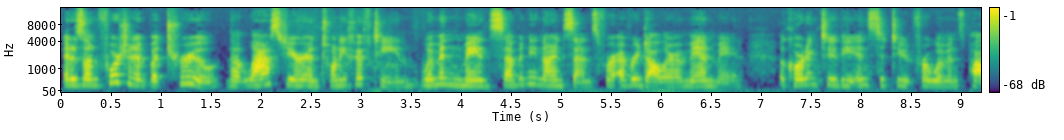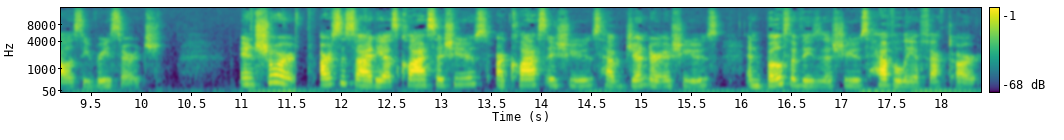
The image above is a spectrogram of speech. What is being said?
It is unfortunate but true that last year in 2015, women made 79 cents for every dollar a man made, according to the Institute for Women's Policy Research. In short, our society has class issues, our class issues have gender issues, and both of these issues heavily affect art.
